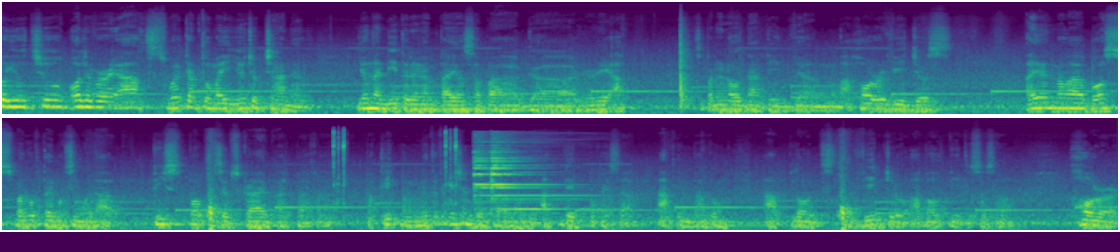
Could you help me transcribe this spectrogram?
Hello YouTube, Oliver Reacts. Welcome to my YouTube channel. Yung nandito na lang tayo sa pag-react sa panonood natin ng mga horror videos. Ayan mga boss, bago tayo magsimula, please po pa-subscribe at pa- pa-click ng notification bell para mag-update po kayo sa aking bagong uploads na video about dito sa, sa horror.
